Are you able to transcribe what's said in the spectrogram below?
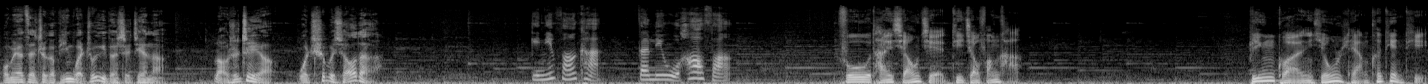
我们要在这个宾馆住一段时间呢。老是这样，我吃不消的。给您房卡，三零五号房。服务台小姐递交房卡。宾馆有两个电梯，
